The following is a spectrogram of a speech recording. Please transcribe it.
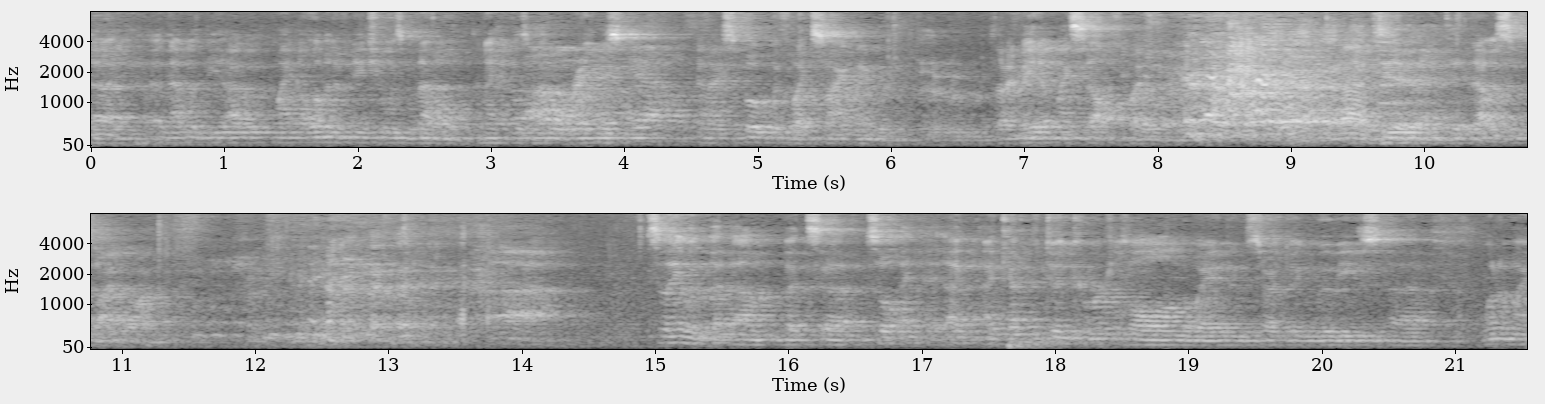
uh, and that would be I my element of nature was metal, and I had those metal rings, and I spoke with like sign language that I made up myself, by the way. I did, I did. That was some dialogue. uh, so anyway, but, um, but uh, so I, I, I, kept doing commercials all along the way, and then started doing movies. Uh, one of my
